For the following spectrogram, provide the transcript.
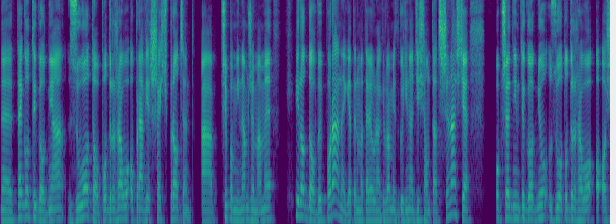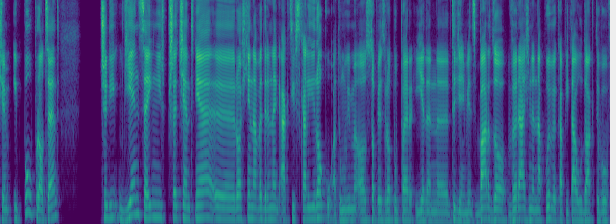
e, tego tygodnia złoto podrożało o prawie 6%, a przypominam, że mamy środowy poranek. Ja ten materiał nagrywam, jest godzina 10.13. W poprzednim tygodniu złoto drożało o 8,5%, czyli więcej niż przeciętnie y, rośnie nawet rynek akcji w skali roku, a tu mówimy o stopie zwrotu per jeden y, tydzień, więc bardzo wyraźne napływy kapitału do aktywów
